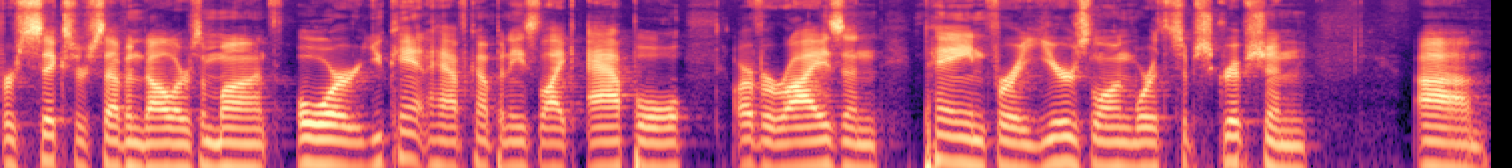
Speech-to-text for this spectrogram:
for six or seven dollars a month or you can't have companies like apple or verizon paying for a year's long worth subscription um,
